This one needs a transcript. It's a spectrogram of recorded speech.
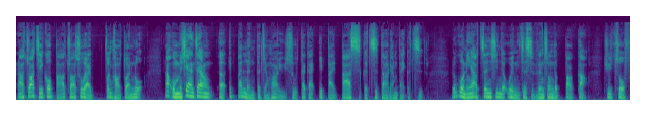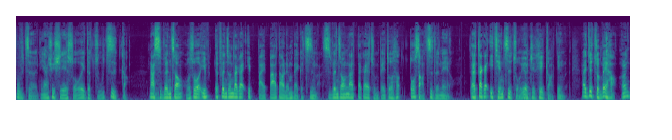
然后抓结构，把它抓出来，分好段落。那我们现在这样，呃，一般人的讲话语速大概一百八十个字到两百个字。如果你要真心的为你这十分钟的报告去做负责，你要去写所谓的逐字稿。那十分钟，我说一一分钟大概一百八到两百个字嘛，十分钟那大概要准备多少多少字的内容？呃，大概一千字左右就可以搞定了。那就准备好，嗯，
